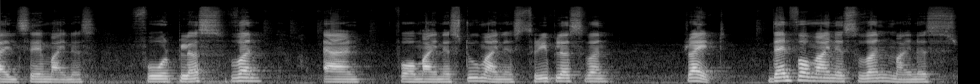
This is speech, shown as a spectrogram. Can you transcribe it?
I'll say minus 4 plus 1 and for minus 2 minus 3 plus 1 right? Then for minus 1 minus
